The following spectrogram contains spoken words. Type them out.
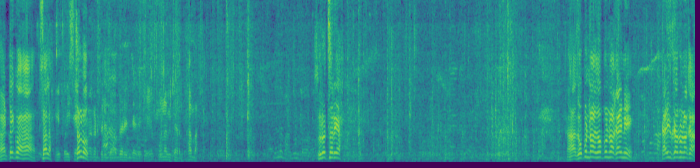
हा टेकवा हा चला. हे पैसे चल भाऊ. कोणाकडे तरी जबाबदारी द्या त्याचे पुन्हा विचारलं? थांबा. सुरत सर या. हा झोपून राहा झोपून राहा काही नाही. काहीच करू नका.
